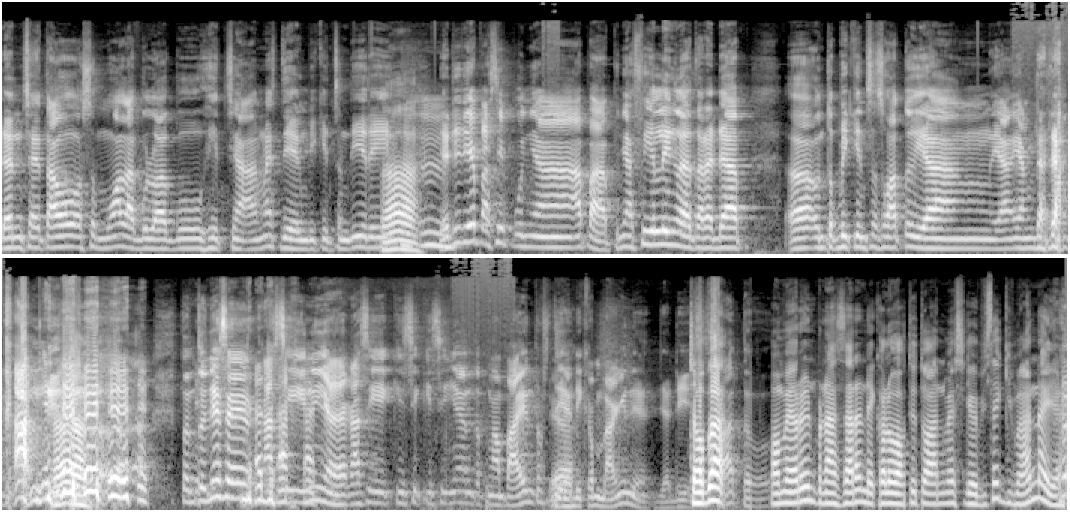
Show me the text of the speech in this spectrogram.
dan saya tahu semua lagu-lagu hitsnya Anes dia yang bikin sendiri. Ah. Jadi dia pasti punya apa? Punya feeling lah terhadap eh, untuk bikin sesuatu yang yang yang dadakan. gitu. Tentunya saya kasih ini ya, kasih kisi-kisinya untuk ngapain terus dia dikembangin ya. Jadi Coba sesuatu. Om Erwin penasaran deh kalau waktu itu Anmes gak bisa gimana ya?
